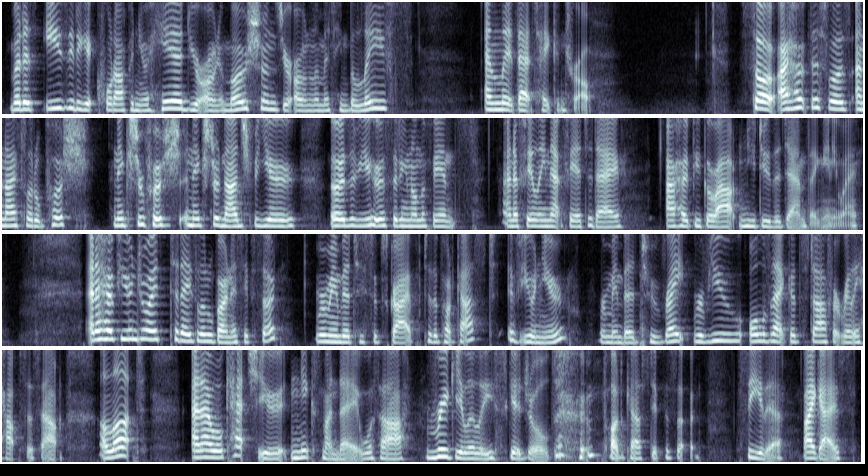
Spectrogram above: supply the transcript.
but it's easy to get caught up in your head, your own emotions, your own limiting beliefs, and let that take control. So I hope this was a nice little push an extra push, an extra nudge for you, those of you who are sitting on the fence and are feeling that fear today. I hope you go out and you do the damn thing anyway. And I hope you enjoyed today's little bonus episode. Remember to subscribe to the podcast if you're new. Remember to rate, review, all of that good stuff. It really helps us out a lot. And I will catch you next Monday with our regularly scheduled podcast episode. See you there. Bye, guys.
